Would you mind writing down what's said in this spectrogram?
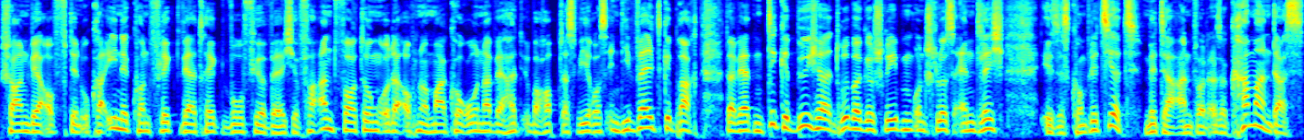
Schauen wir auf den Ukraine-Konflikt. Wer trägt wofür welche Verantwortung? Oder auch nochmal Corona. Wer hat überhaupt das Virus in die Welt gebracht? Da werden dicke Bücher drüber geschrieben und schlussendlich ist es kompliziert mit der Antwort. Also kann man das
